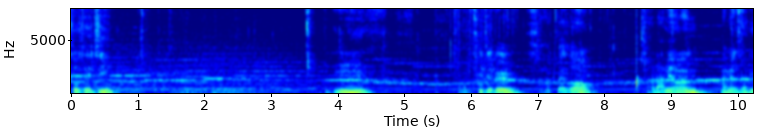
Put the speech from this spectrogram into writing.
소세지. 음. 자, 치즈를 싹 빼서 자, 라면, 라면 사리.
